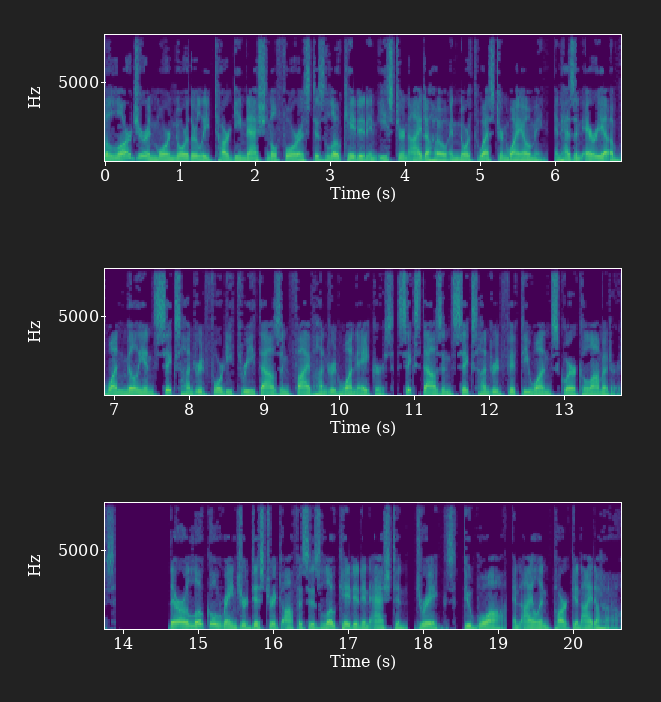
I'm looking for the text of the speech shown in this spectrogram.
The larger and more northerly Targhee National Forest is located in eastern Idaho and northwestern Wyoming, and has an area of 1,643,501 acres 6,651 square kilometers. There are local ranger district offices located in Ashton, Driggs, Dubois, and Island Park in Idaho.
